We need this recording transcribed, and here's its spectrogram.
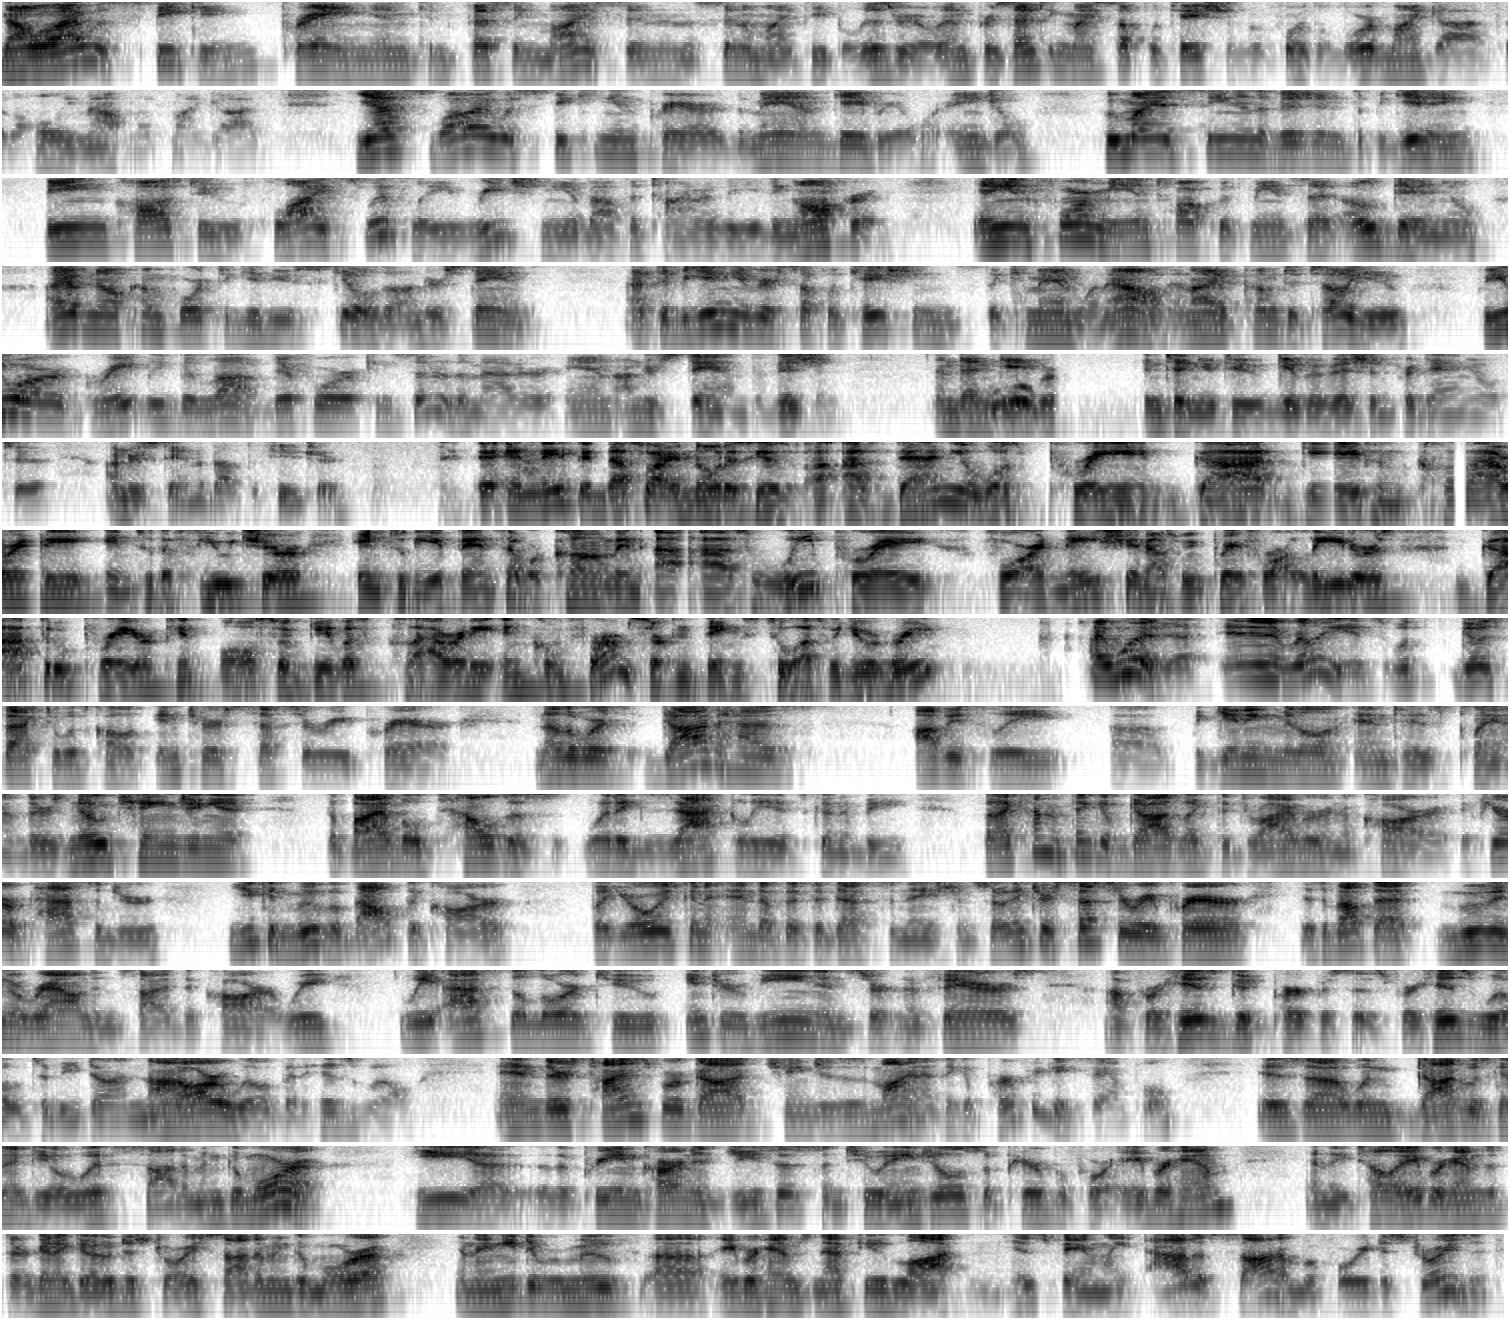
Now, while I was speaking, praying, and confessing my sin and the sin of my people Israel, and presenting my supplication before the Lord my God for the holy mountain of my God, yes, while I was speaking in prayer, the man, Gabriel, or angel, whom I had seen in the vision at the beginning, being caused to fly swiftly, reached me about the time of the evening offering. And he informed me and talked with me and said, O Daniel, I have now come forth to give you skill to understand. At the beginning of your supplications, the command went out, and I have come to tell you for you are greatly beloved. Therefore, consider the matter and understand the vision. And then Gabriel continued to give a vision for Daniel to understand about the future. And Nathan, that's why I noticed here, uh, as Daniel was praying, God gave him clarity into the future, into the events that were coming. Uh, as we pray for our nation, as we pray for our leaders, God through prayer can also give us clarity and confirm certain things to us. Would you agree? I would, and it really it's what goes back to what's called intercessory prayer. In other words, God has obviously uh, beginning, middle, and end to His plan. There's no changing it. The Bible tells us what exactly it's going to be. But I kind of think of God like the driver in a car. If you're a passenger, you can move about the car, but you're always going to end up at the destination. So intercessory prayer is about that moving around inside the car. We we ask the Lord to intervene in certain affairs uh, for His good purposes, for His will to be done, not our will, but His will. And there's times where God changes His mind. I think a perfect example is uh, when God was going to deal with Sodom and Gomorrah. He, uh, the pre-incarnate Jesus, and two angels appear before Abraham, and they tell Abraham that they're going to go destroy Sodom and Gomorrah, and they need to remove uh, Abraham's nephew Lot and his family out of Sodom before he destroys it.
